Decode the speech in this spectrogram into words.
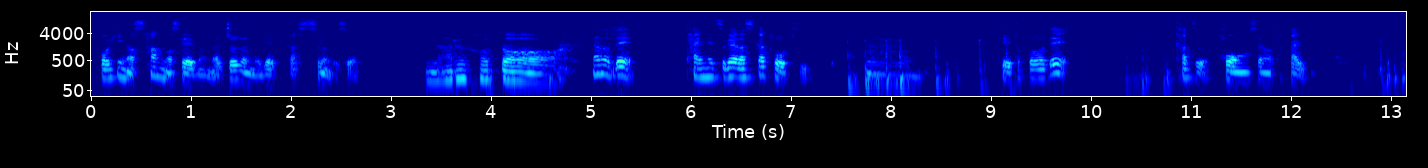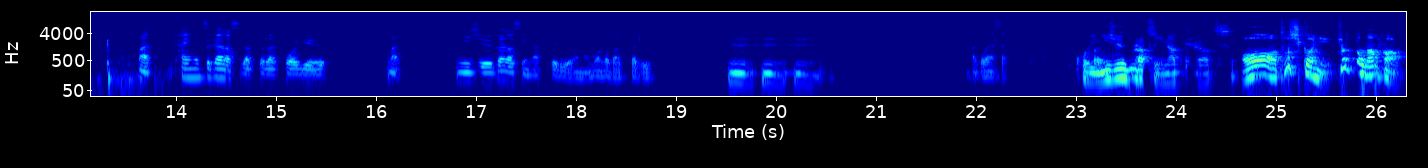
うコーヒーの酸の成分が徐々に劣化するんですよ。うん。なるほど。なので、耐熱ガラスか陶器うん。っていうところで、かつ保温性の高い。まあ、耐熱ガラスだったらこういう、まあ、二重ガラスになってるようなものだったり、うんうんうん。あごめんなさい。こういう二重ガラスになってるやつ。ああ、確かに。ちょっとなんか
